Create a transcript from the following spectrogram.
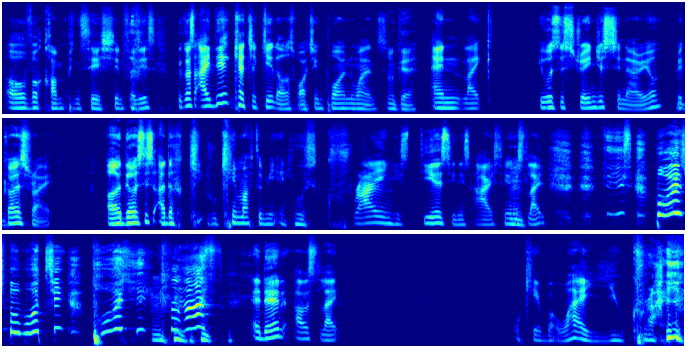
over compensation for this because I did catch a kid that was watching porn once, Okay. and like it was the strangest scenario Hmm. because right, uh, there was this other kid who came up to me and he was crying, his tears in his eyes. And he Hmm. was like, "These boys were watching porn in class," and then I was like. Okay, but why are you crying?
